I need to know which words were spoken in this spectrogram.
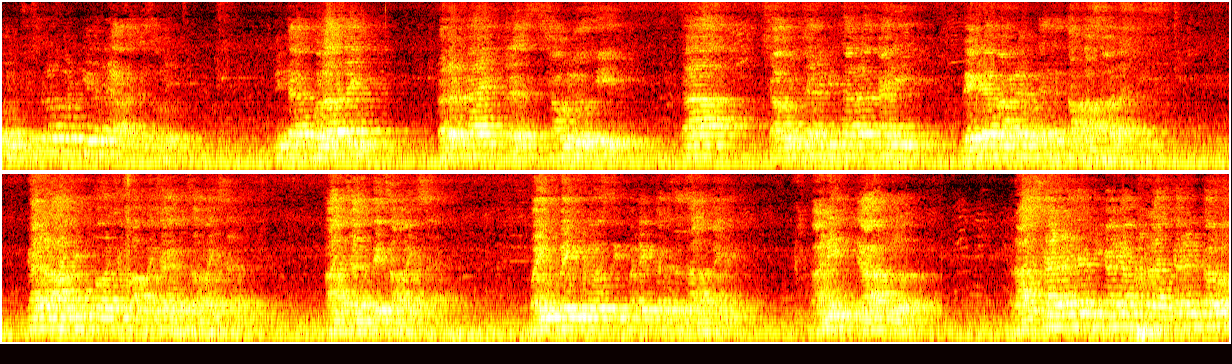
पंचवीसला पण दिलं नाही आता कसं मी त्याला बोलत नाही. राजकारणाच्या ठिकाणी आपण राजकारण करो.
